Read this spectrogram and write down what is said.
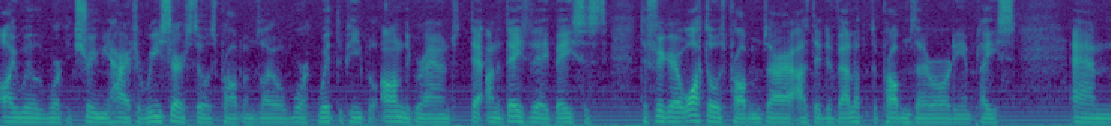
I will work extremely hard to research those problems. I will work with the people on the ground on a day-to-day basis to figure out what those problems are as they develop the problems that are already in place. Um,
